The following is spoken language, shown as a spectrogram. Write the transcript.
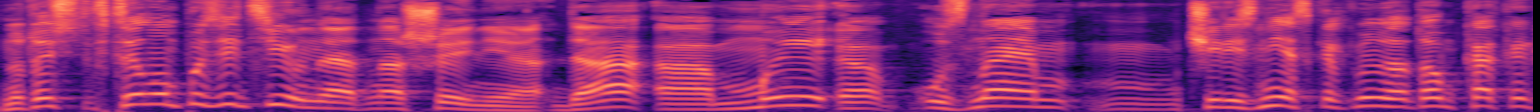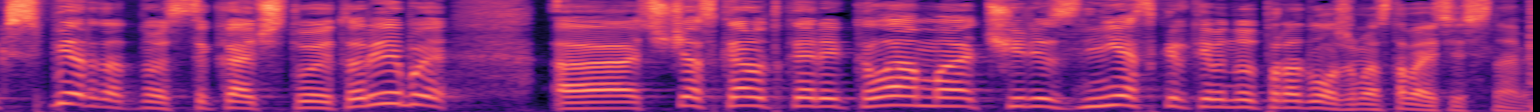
Ну, то есть, в целом позитивное отношение, да. А мы э, узнаем через несколько минут о том, как эксперт относится к качеству этой рыбы. А сейчас короткая реклама. Через несколько минут продолжим. Оставайтесь с нами.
